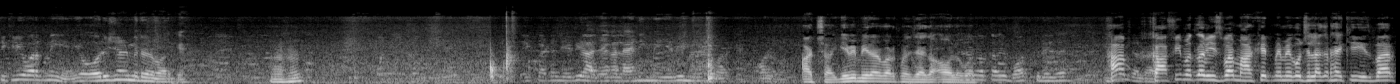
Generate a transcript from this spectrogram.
टिकली वर्क नहीं है ये ओरिजिनल मिरर वर्क है। हम्म। पैटर्न ये भी आ जाएगा लाइनिंग में ये भी मिरर वर्क है ऑल ओवर अच्छा ये भी मिरर वर्क मिल जाएगा ऑल ओवर का भी बहुत क्रेज है हाँ है। काफ़ी मतलब इस बार मार्केट में मेरे को लग रहा है कि इस बार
